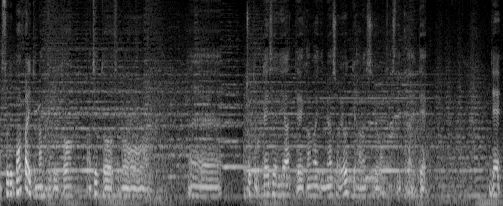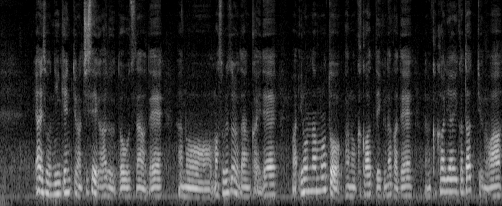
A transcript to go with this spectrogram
あ、そればかりとなってくると、まあ、ちょっとその、えーちょっと冷静になって考えてみましょうよっていう話をさせていただいてでやはりその人間っていうのは知性がある動物なのであの、まあ、それぞれの段階で、まあ、いろんなものとあの関わっていく中であの関わり合い方っていうのは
